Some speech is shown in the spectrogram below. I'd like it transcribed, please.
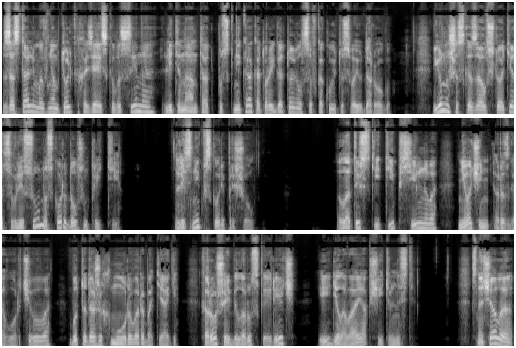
застали мы в нем только хозяйского сына, лейтенанта-отпускника, который готовился в какую-то свою дорогу. Юноша сказал, что отец в лесу, но скоро должен прийти. Лесник вскоре пришел латышский тип сильного, не очень разговорчивого, будто даже хмурого работяги, хорошая белорусская речь и деловая общительность. Сначала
